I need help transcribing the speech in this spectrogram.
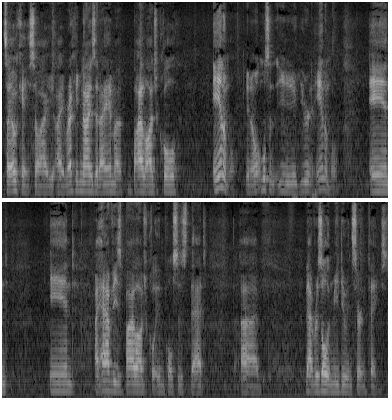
it's like, okay, so I, I recognize that I am a biological animal, you know, almost, an, you, you're an animal. and and I have these biological impulses that uh, that result in me doing certain things.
